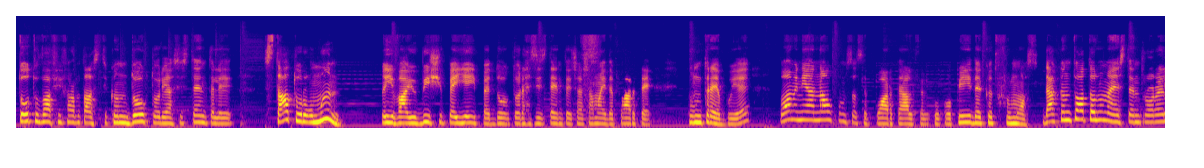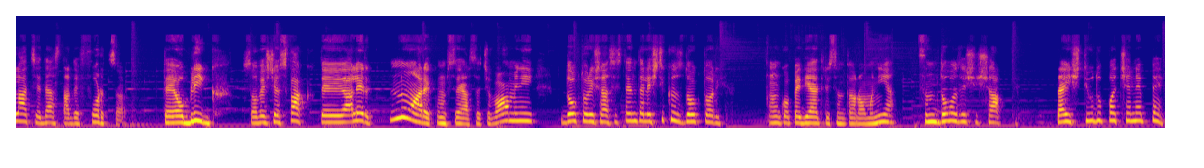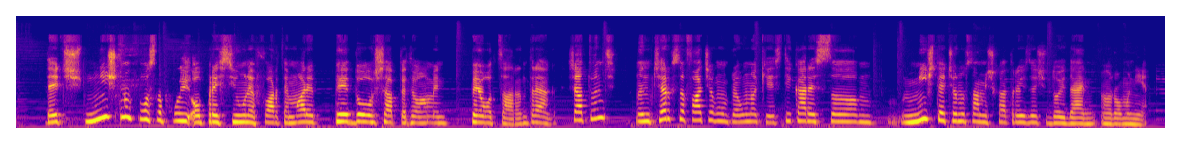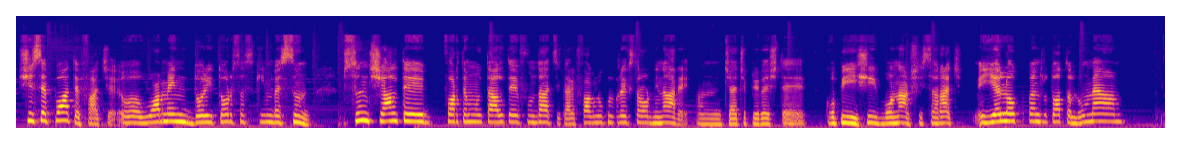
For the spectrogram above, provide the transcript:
totul va fi fantastic. Când doctorii, asistentele, statul român îi va iubi și pe ei, pe doctori, asistente și așa mai departe, cum trebuie, oamenii n-au cum să se poarte altfel cu copiii decât frumos. Dacă când toată lumea este într-o relație de asta, de forță, te oblig să vezi ce-ți fac, te alerg, nu are cum să iasă ceva. Oamenii, doctorii și asistentele, știi câți doctori oncopediatri sunt în România? Sunt 27 dar îi știu după CNP. Deci nici nu poți să pui o presiune foarte mare pe 27 de oameni pe o țară întreagă. Și atunci încerc să facem împreună chestii care să miște ce nu s-a mișcat 32 de ani în România. Și se poate face. Uh, oameni doritori să schimbe sunt. Sunt și alte, foarte multe alte fundații care fac lucruri extraordinare în ceea ce privește copiii și bolnavi și săraci. E loc pentru toată lumea.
